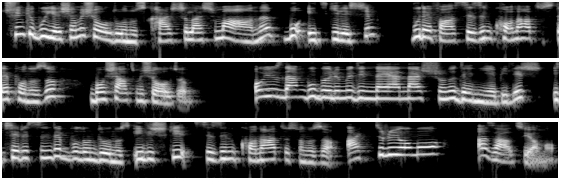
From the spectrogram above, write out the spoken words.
Çünkü bu yaşamış olduğunuz karşılaşma anı, bu etkileşim bu defa sizin konatus deponuzu boşaltmış oldu. O yüzden bu bölümü dinleyenler şunu deneyebilir. İçerisinde bulunduğunuz ilişki sizin konatusunuzu arttırıyor mu, azaltıyor mu?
